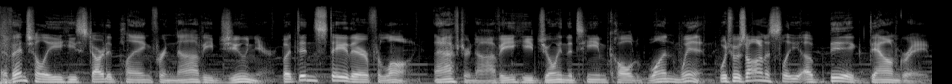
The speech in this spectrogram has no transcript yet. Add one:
Eventually, he started playing for Navi Jr., but didn't stay there for long. After Navi, he joined the team called One Win, which was honestly a big downgrade.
